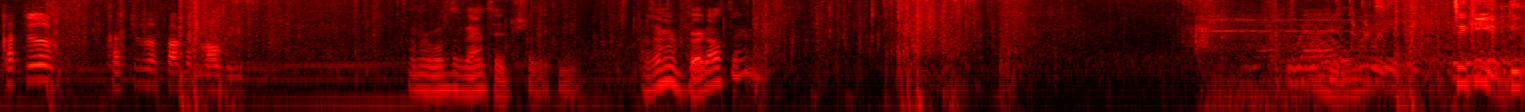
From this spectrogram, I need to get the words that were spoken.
Cut to the, cut to the fucking Moby. I remember, one's advantage, so they can. Was there a bird out there? Round three. Taking a beat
